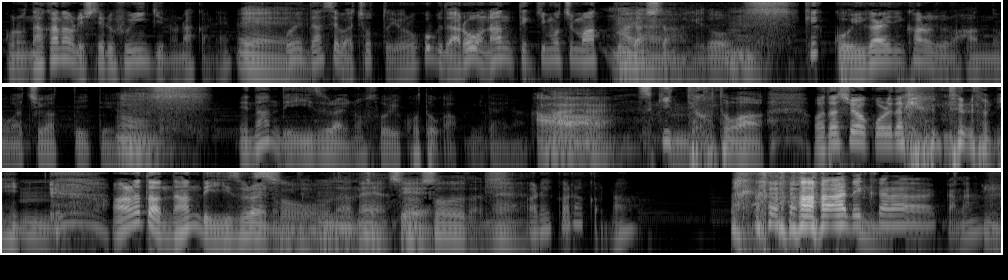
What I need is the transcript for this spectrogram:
この仲直りしてる雰囲気の中ねええこれ出せばちょっと喜ぶだろうなんて気持ちもあって出したんだけど、うん結構意外に彼女の反応が違っていて、うんえなんで言いづらいのそういうことがみたいなあはいはいあ。好きってことは、私はこれだけ言ってるのに、うん。あなたはなんで言いづらいのみたいなそうだことになっちゃっ。ねそうてそうだね。あれからかな、あれからかな。うん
